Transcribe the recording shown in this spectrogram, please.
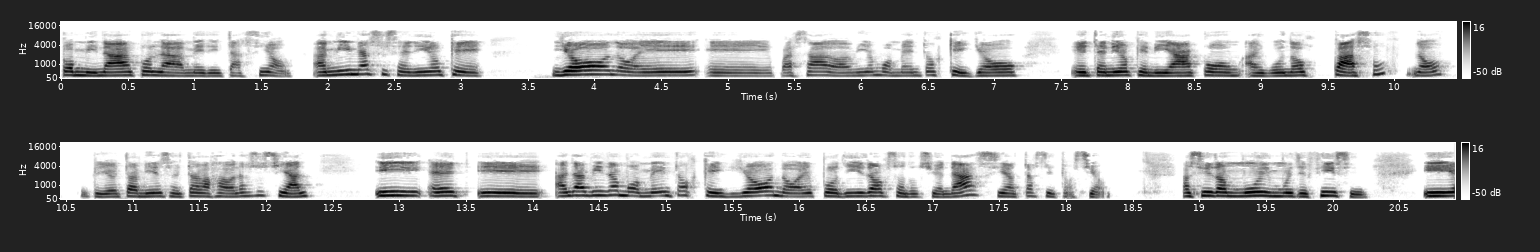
combinar con la meditación. A mí me ha sucedido que yo lo he eh, pasado, había momentos que yo he tenido que lidiar con algunos casos, ¿no? Porque yo también soy trabajadora social y eh, han habido momentos que yo no he podido solucionar cierta situación. Ha sido muy, muy difícil. Y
